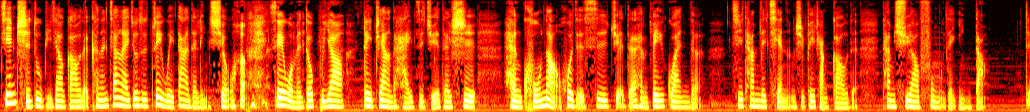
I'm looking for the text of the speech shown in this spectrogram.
坚持度比较高的，可能将来就是最伟大的领袖，所以我们都不要对这样的孩子觉得是很苦恼，或者是觉得很悲观的。其实他们的潜能是非常高的，他们需要父母的引导。对，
